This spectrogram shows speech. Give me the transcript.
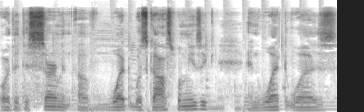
or the discernment of what was gospel music and what was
